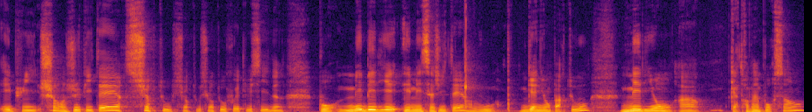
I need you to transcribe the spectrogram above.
et puis change Jupiter, surtout, surtout, surtout, il faut être lucide, hein, pour mes béliers et mes sagittaires, vous gagnant partout, mes lions à 80%, Hein.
